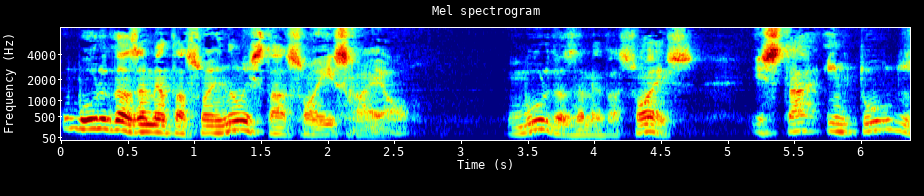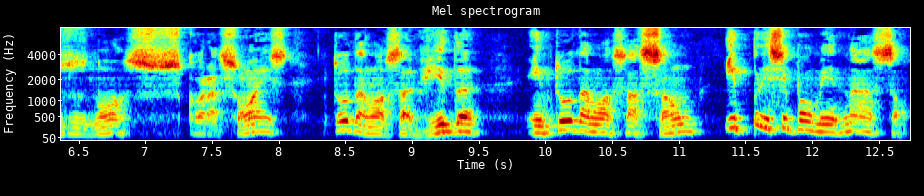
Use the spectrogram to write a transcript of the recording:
O Muro das Lamentações não está só em Israel. O Muro das Lamentações está em todos os nossos corações, em toda a nossa vida, em toda a nossa ação e principalmente na ação.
